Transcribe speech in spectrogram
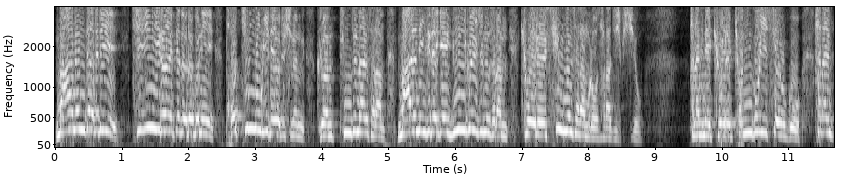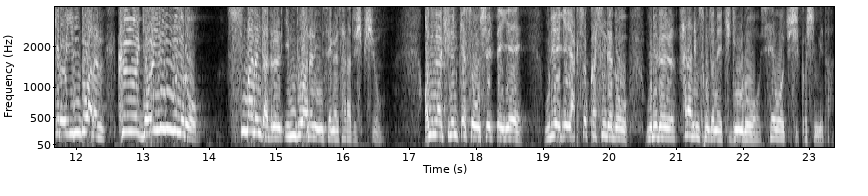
많은 자들이 지진이 일어날 때도 여러분이 버팀목이 되어주시는 그런 든든한 사람, 많은 이들에게 유익을 주는 사람, 교회를 세우는 사람으로 살아주십시오. 하나님의 교회를 견고히 세우고 하나님께로 인도하는 그 열린 문으로 수많은 자들을 인도하는 인생을 살아주십시오. 어느 날 주님께서 오실 때에 우리에게 약속하신데도 우리를 하나님 성전의 기둥으로 세워 주실 것입니다.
